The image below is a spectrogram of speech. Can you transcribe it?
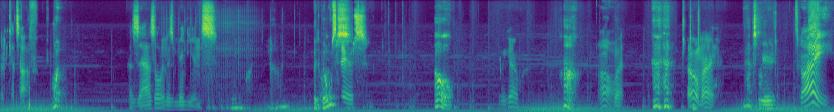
Then it cuts off. What? Azazel and his minions. Oh my god. The Going ghosts? Upstairs. Oh. Here we go. Huh. Oh. What? Oh my. That's weird. Let's go. Hey!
